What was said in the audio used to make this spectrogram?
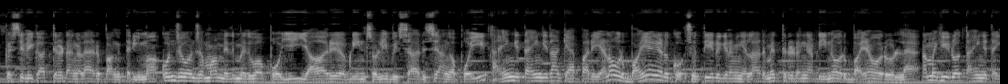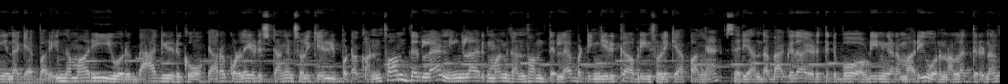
ஸ்பெசிபிக்கா திருடங்களா இருப்பாங்க தெரியுமா? கொஞ்சம் கொஞ்சமா மெது மெதுவா போய் யாரு? அப்படின்னு சொல்லி விசாரிச்சு அங்க போய் தயங்கி தயங்கி தான் கேட்பாரு ஏன்னா ஒரு பயம் இருக்கும். சுத்தி இருக்கிறவங்க எல்லாருமே திருடுங்க அப்படின்னு ஒரு பயம் வரும்ல. நம்ம ஹீரோ தயங்கி தயங்கி தான் கேட்பாரு இந்த மாதிரி ஒரு பேக் இருக்கும். யாரோ கொள்ளையடிச்சிட்டாங்கன்னு சொல்லி கேள்விப்பட்டா கன்ஃபார்ம் தெரியல. நீங்களா இருக்குமான்னு கன்ஃபார்ம் தெரியல பட் இங்க இருக்கு அப்படின்னு சொல்லி கேட்பாங்க. சரி அந்த பேக் தான் எடுத்துட்டு போ அப்படிங்கிற மாதிரி ஒரு நல்ல திருடன்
